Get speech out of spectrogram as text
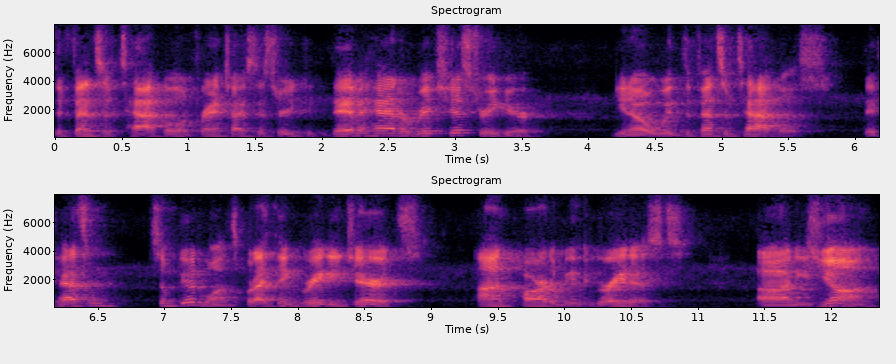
defensive tackle in franchise history. They haven't had a rich history here, you know, with defensive tackles. They've had some some good ones, but I think Grady Jarrett's on par to be the greatest. Uh, and he's young.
